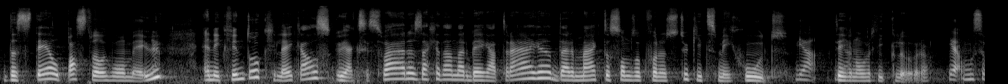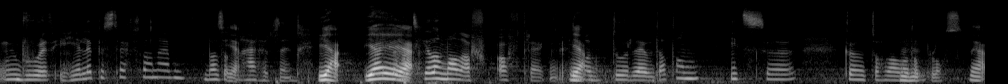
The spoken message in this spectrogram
de stijl past wel gewoon bij u. En ik vind ook, gelijk als uw accessoires dat je dan daarbij gaat dragen, daar maakt het soms ook voor een stuk iets mee goed ja, ja. tegenover die kleuren. ja, moest ik nu bijvoorbeeld geen lippenstift aan hebben, dan zou het Ja. erger zijn. Ja, ja, ja. Dat ja. gaat helemaal af, aftrekken. Maar doordat we dat dan iets, eh, kunnen we toch wel wat Mhm. oplossen. Ja,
